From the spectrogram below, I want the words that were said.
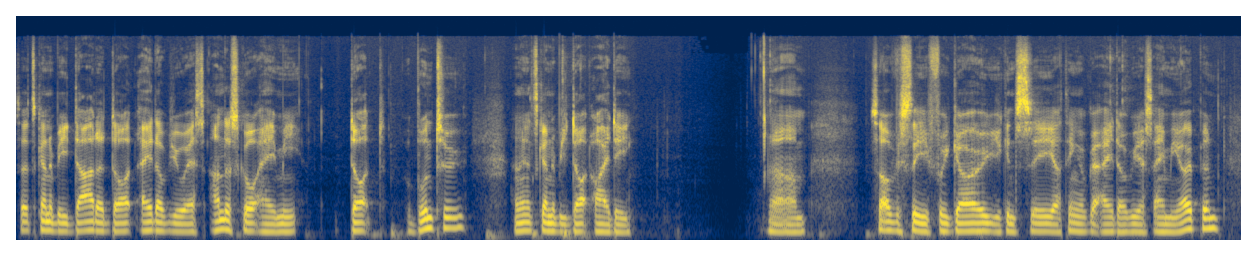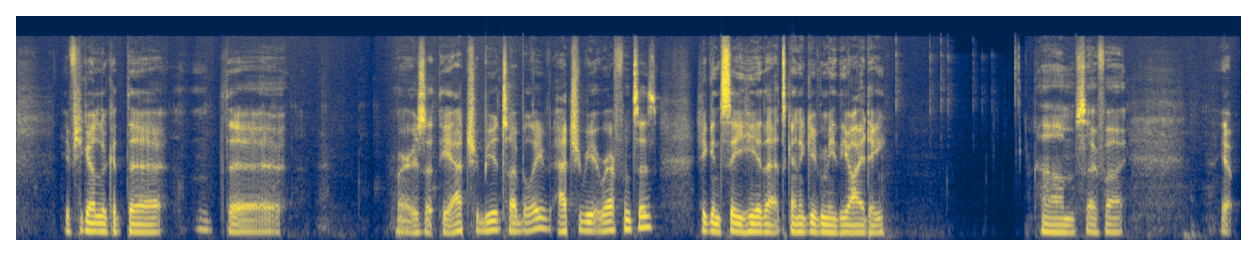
So it's going to be data.aws underscore AMI dot Ubuntu, and then it's going to be dot ID. Um, so obviously if we go, you can see, I think I've got AWS AMI open. If you go look at the, the, where is it? The attributes, I believe, attribute references. You can see here that it's going to give me the ID. Um, so if I, yep.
